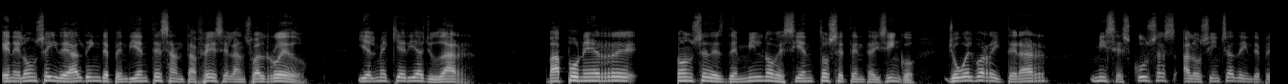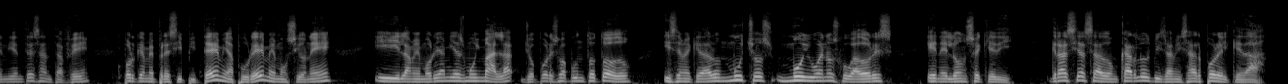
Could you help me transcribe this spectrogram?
en el once ideal de Independiente Santa Fe, se lanzó al ruedo y él me quiere ayudar va a poner 11 eh, desde 1975. Yo vuelvo a reiterar mis excusas a los hinchas de Independiente Santa Fe porque me precipité, me apuré, me emocioné y la memoria mía es muy mala, yo por eso apunto todo y se me quedaron muchos muy buenos jugadores en el 11 que di. Gracias a don Carlos Villamizar por el que da.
